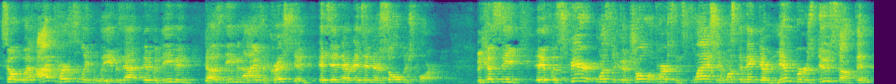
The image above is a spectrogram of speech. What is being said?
So what I personally believe is that if a demon does demonize a Christian, it's in their, it's in their soulish part. Because, see, if a spirit wants to control a person's flesh and wants to make their members do something,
